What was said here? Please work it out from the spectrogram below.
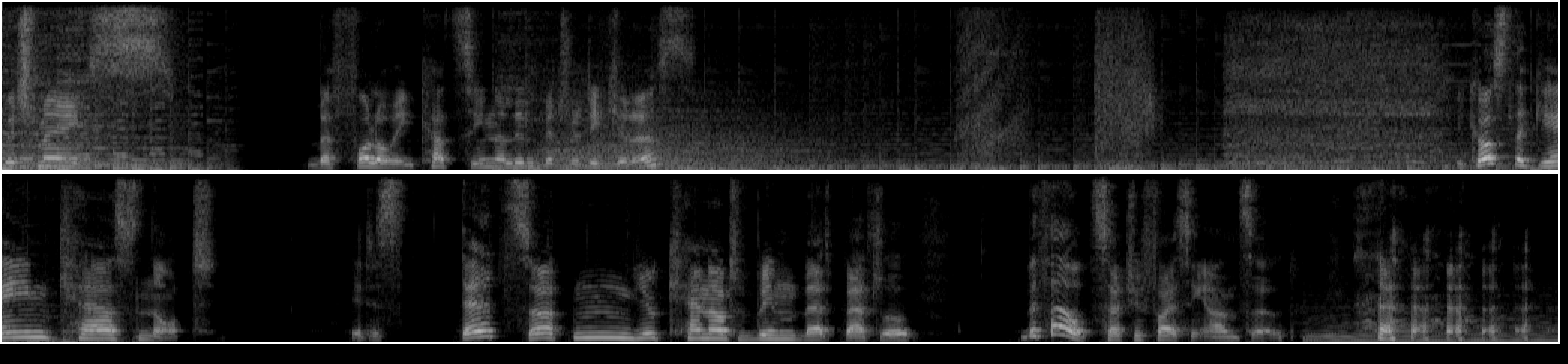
Which makes the following cutscene a little bit ridiculous. Because the game cares not. It is dead certain you cannot win that battle without sacrificing Ancel.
